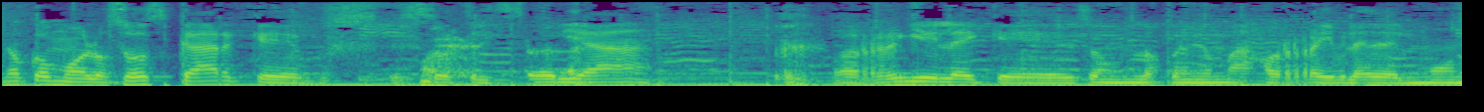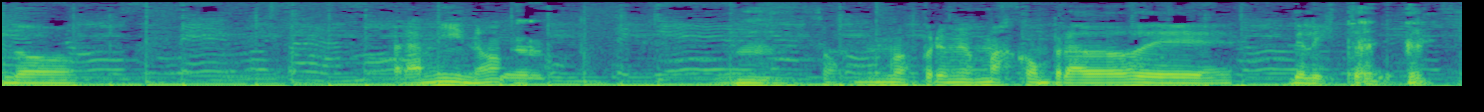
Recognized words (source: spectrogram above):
No como los Oscar, que pues, es otra historia horrible, que son los premios más horribles del mundo. Para mí, ¿no? Son unos premios más comprados de, de la historia.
